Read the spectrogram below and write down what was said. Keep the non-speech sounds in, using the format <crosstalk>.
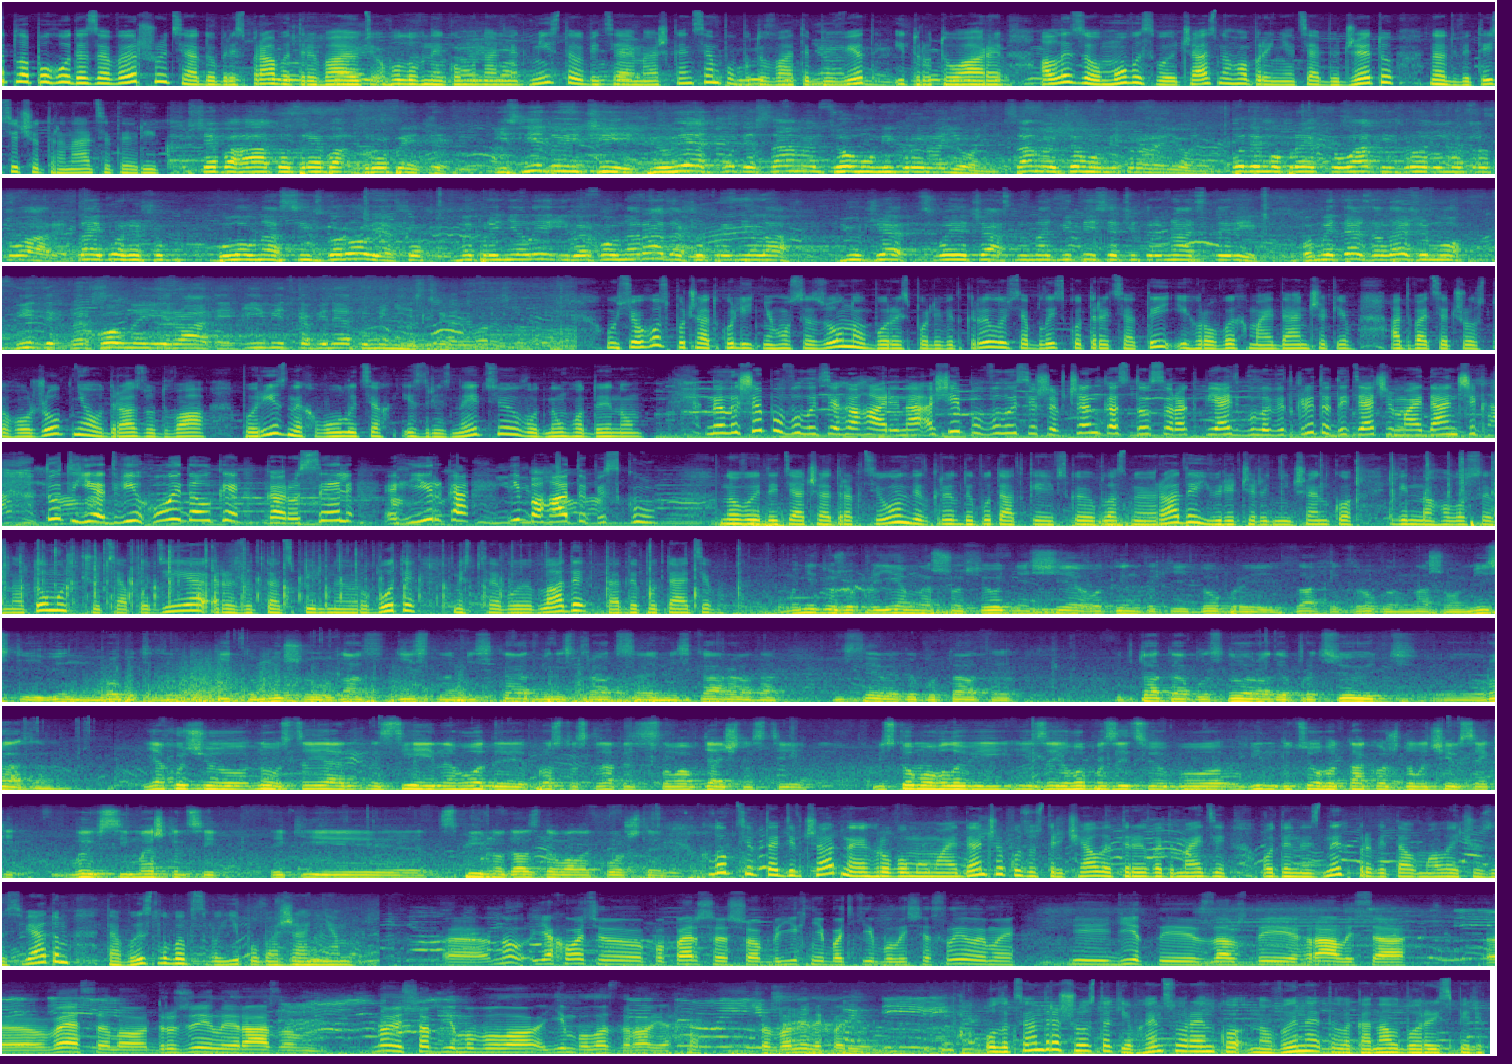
Тепла погода завершується, а добрі справи тривають. Головний комунальник міста обіцяє мешканцям побудувати бювет і тротуари, але за умови своєчасного прийняття бюджету на 2013 рік. ще багато треба зробити. І слідуючий бювет буде саме в цьому мікрорайоні. Саме в цьому мікрорайоні. Будемо проєктувати і зробимо тротуари. Дай Боже, щоб було в нас всіх здоров'я, щоб ми прийняли і Верховна Рада, щоб прийняла бюджет своєчасно на 2013 рік. Бо ми теж залежимо від Верховної Ради і від Кабінету міністрів. Усього з початку літнього сезону в Борисполі відкрилося близько 30 ігрових майданчиків, а 26 жовтня одразу два по різних вулицях із різницею в одну годину. Не лише по вулиці Гагаріна, а ще й по вулиці Шевченка 145 було відкрито дитячий майданчик. Тут є дві гойдалки, карусель, гірка і багато піску. Новий дитячий атракціон відкрив депутат Київської обласної ради Юрій Чередніченко. Він наголосив на тому, що ця подія результат спільної роботи місцевої влади та депутатів. Мені дуже приємно, що сьогодні ще один такий добрий захід зроблений в нашому місті, і він робиться завдяки тому, що у нас дійсно міська адміністрація, міська рада, місцеві депутати, депутати обласної ради працюють е, разом. Я хочу ну, з цієї, з цієї нагоди просто сказати слова вдячності міському голові і за його позицію, бо він до цього також долучився, як і ви всі мешканці, які спільно да, здавали кошти. Хлопців та дівчат на ігровому майданчику зустрічали три ведмеді. Один із них привітав малечу зі святом та висловив свої побажання. Е, Ну, я хочу, по-перше, щоб їхні батьки були щасливими, і діти завжди гралися весело, дружили разом. Ну і щоб йому було, їм було здоров'я, <laughs> щоб вони не хворіли. Олександра Шостак, Євген Соренко. Новини телеканал Бориспіль.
